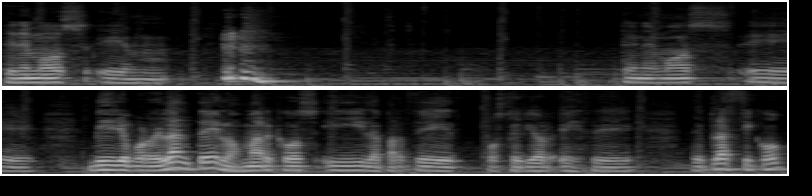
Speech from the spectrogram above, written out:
tenemos em, tenemos eh, vidrio por delante, los marcos y la parte posterior es de, plástico.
